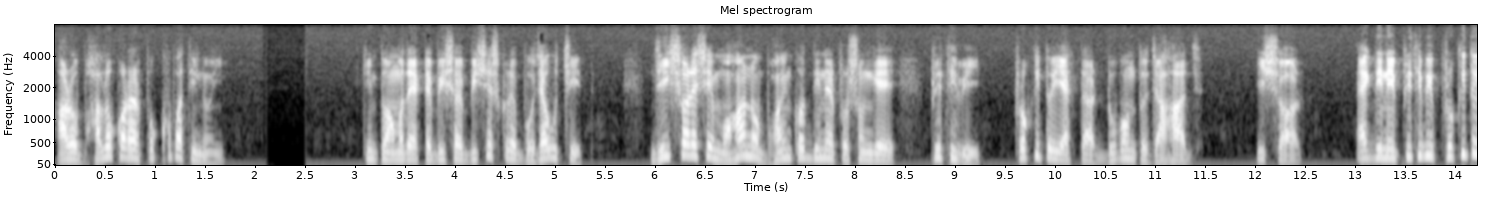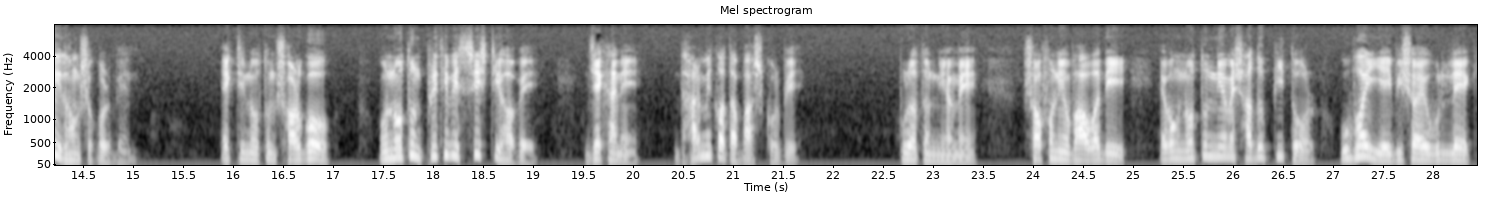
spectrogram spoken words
আরও ভালো করার পক্ষপাতী নই। কিন্তু আমাদের একটা বিষয় বিশেষ করে বোঝা উচিত যে ঈশ্বরের সে মহান ও ভয়ঙ্কর দিনের প্রসঙ্গে পৃথিবী প্রকৃতই একটা ডুবন্ত জাহাজ। ঈশ্বর, একদিন এই পৃথিবী প্রকৃতই ধ্বংস করবেন। একটি নতুন স্বর্গ ও নতুন পৃথিবীর সৃষ্টি হবে, যেখানে ধার্মিকতা বাস করবে। পুরাতন নিয়মে সফনীয় ভাওবাদী এবং নতুন নিয়মে সাধু পিতর উভয়ই এই বিষয়ে উল্লেখ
